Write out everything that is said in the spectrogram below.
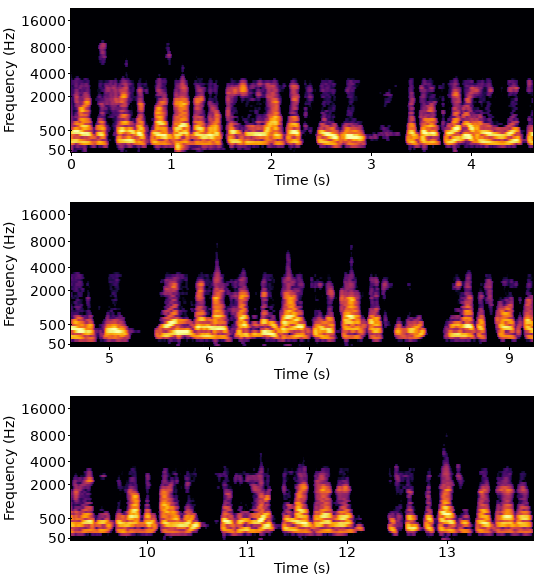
He was a friend of my brother, and occasionally I had seen him, but there was never any meeting with him. Then, when my husband died in a car accident, he was, of course, already in Robben Island, so he wrote to my brother to sympathize with my brother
